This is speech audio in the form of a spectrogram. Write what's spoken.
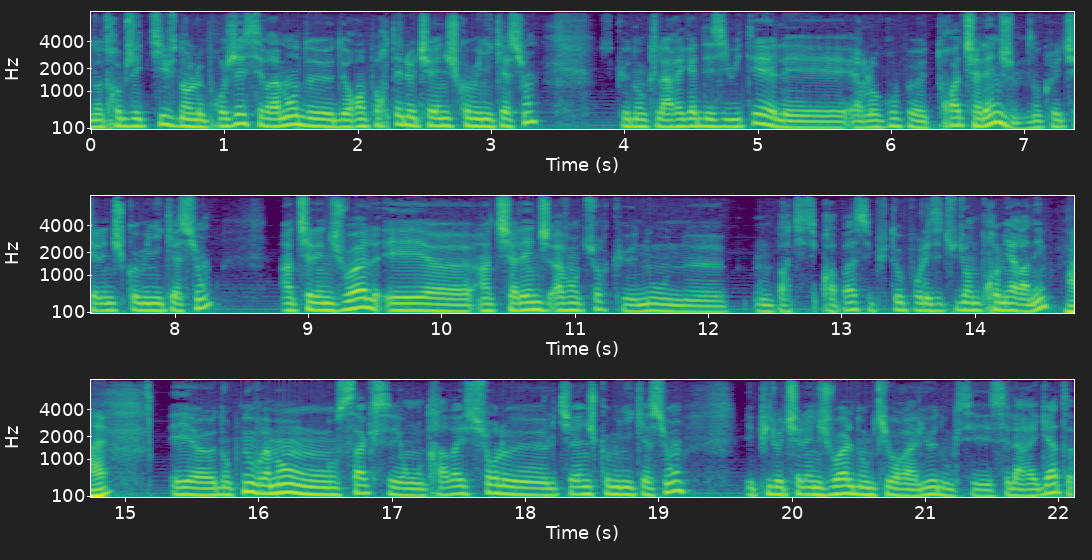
notre objectif dans le projet, c'est vraiment de, de remporter le challenge communication. Parce que donc la régate des IUT, elle est elle regroupe euh, trois challenges. Donc le challenge communication, un challenge voile et euh, un challenge aventure que nous on ne, on ne participera pas. C'est plutôt pour les étudiants de première année. Ouais. Et euh, donc nous vraiment on s'axe et on travaille sur le, le challenge communication et puis le challenge voile donc qui aura lieu donc c'est c'est la régate.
